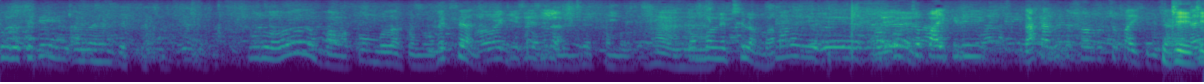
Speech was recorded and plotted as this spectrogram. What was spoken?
দূরে থেকেই আমরা দেখতেছি। পুরো বাবা কম্বল আর কম্বল দেখছেন? কম্বল। হ্যাঁ হ্যাঁ। কম্বল নিচ্ছিলাম মানে এ- এ- সর্বোচ্চ পাইকারি ঢাকার ভিতরে সর্বোচ্চ পাইকারি জি জি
